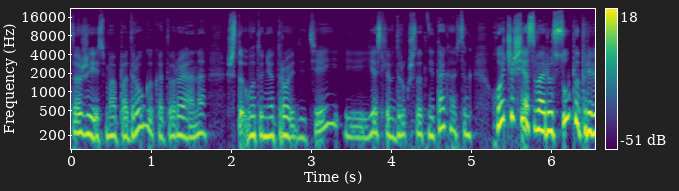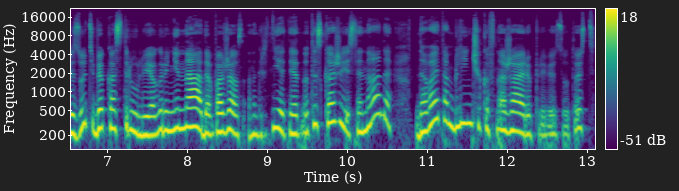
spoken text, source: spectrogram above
тоже есть моя подруга, которая она, что вот у нее трое детей, и если вдруг что-то не так, она всегда говорит, хочешь, я сварю суп и привезу тебе кастрюлю? Я говорю, не надо, пожалуйста. Она говорит, нет, нет, ну ты скажи, если надо, давай там блинчиков на жарю привезу. То есть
